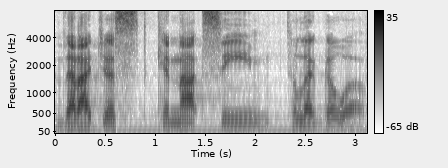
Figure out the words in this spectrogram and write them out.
that I just cannot seem to let go of.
